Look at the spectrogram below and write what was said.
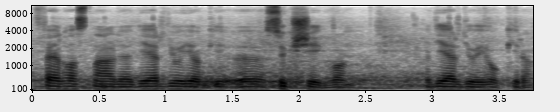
felhasználni a gyergyói, aki szükség van a gyergyói hokira.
